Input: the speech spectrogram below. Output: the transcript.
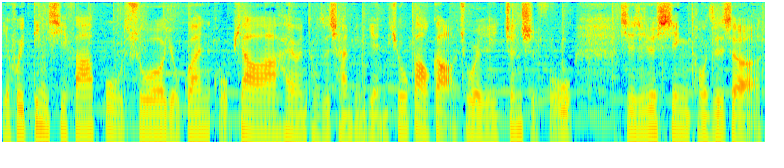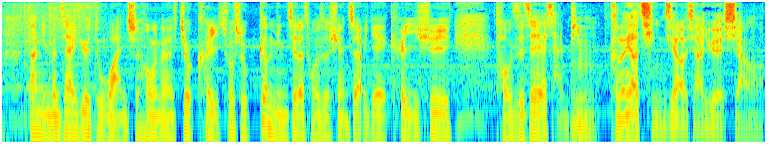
也会定期发布说有关股票啊，还有投资产品研究报告作为真实服务，其实就吸引投资者。当你们在阅读完之后呢，就可以做出更明智的投资选择，也可以去投资这些产品。嗯，可能要请教一下月香啊，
